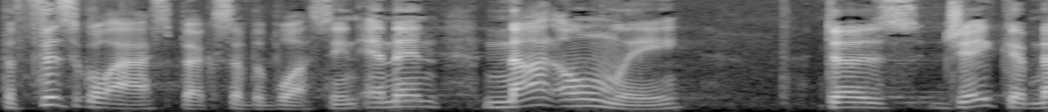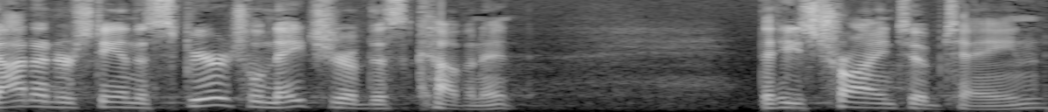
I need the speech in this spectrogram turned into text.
the physical aspects of the blessing. And then not only does Jacob not understand the spiritual nature of this covenant that he's trying to obtain,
